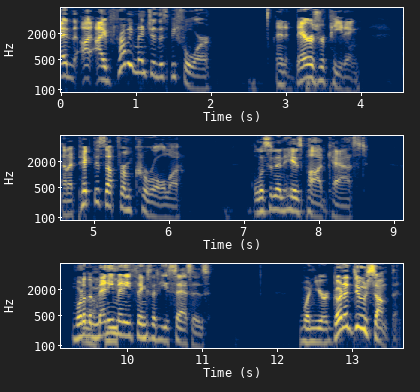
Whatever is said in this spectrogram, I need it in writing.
and I, I've probably mentioned this before, and it bears repeating. And I picked this up from Carolla, listening to his podcast. One of the Oh, many, many things that he says is, when you're gonna do something,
